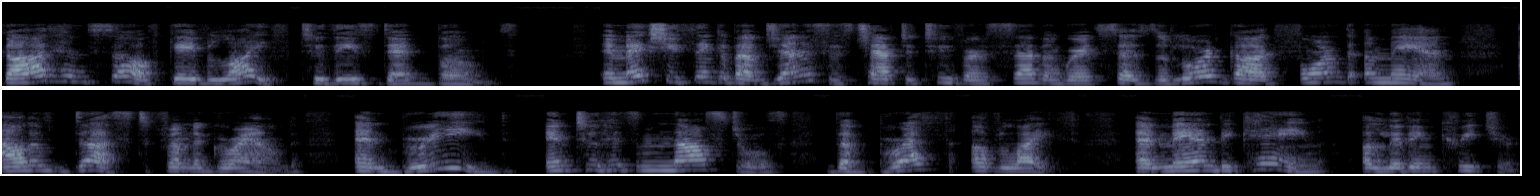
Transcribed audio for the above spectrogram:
God Himself gave life to these dead bones. It makes you think about Genesis chapter 2, verse 7, where it says, The Lord God formed a man out of dust from the ground and breathed into his nostrils the breath of life, and man became a living creature.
